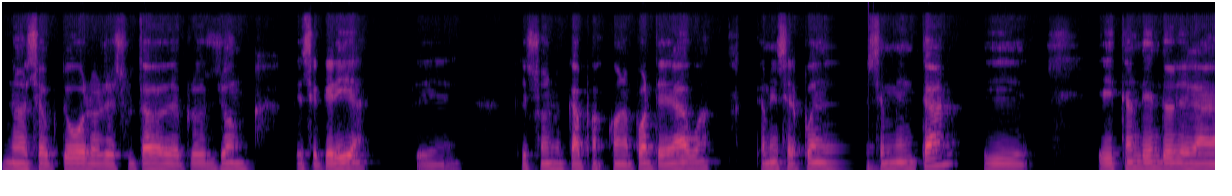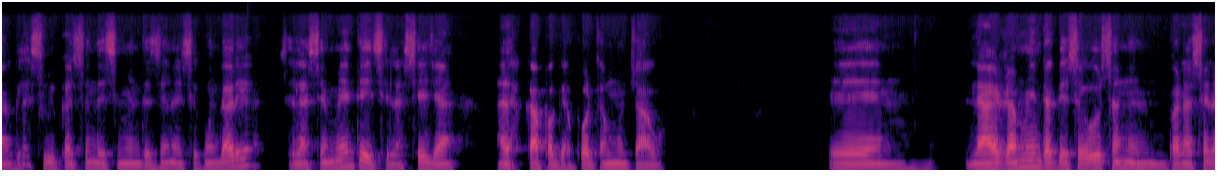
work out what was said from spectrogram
no se obtuvo los resultados de producción que se quería, que, son capas con aporte de agua, también se pueden cementar y, y, están dentro de la clasificación de cimentaciones secundarias, se las cementa y se las sella a las capas que aportan mucha agua. Eh, las herramientas que se usan para hacer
